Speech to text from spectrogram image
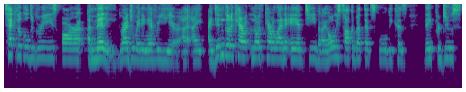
technical degrees are a many graduating every year. I, I, I didn't go to Car North Carolina A&T, but I always talk about that school because they produce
